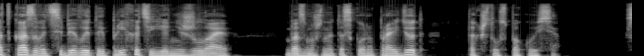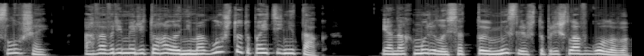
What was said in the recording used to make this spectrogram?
Отказывать себе в этой прихоти я не желаю. Возможно, это скоро пройдет, так что успокойся. Слушай, а во время ритуала не могло что-то пойти не так? Я нахмурилась от той мысли, что пришла в голову.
